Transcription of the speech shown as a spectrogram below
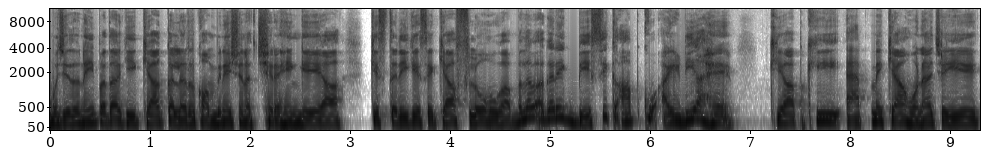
मुझे तो नहीं पता कि क्या कलर कॉम्बिनेशन अच्छे रहेंगे या किस तरीके से क्या फ्लो होगा। मतलब अगर एक बेसिक आपको आइडिया है कि आपकी ऐप में क्या होना चाहिए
